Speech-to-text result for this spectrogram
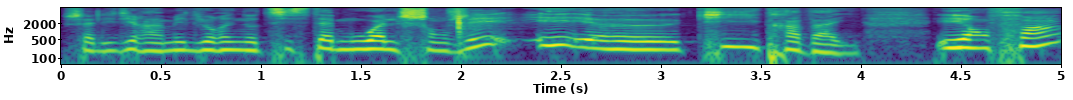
j'allais dire, à améliorer notre système ou à le changer, et euh, qui y travaille. Et enfin,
